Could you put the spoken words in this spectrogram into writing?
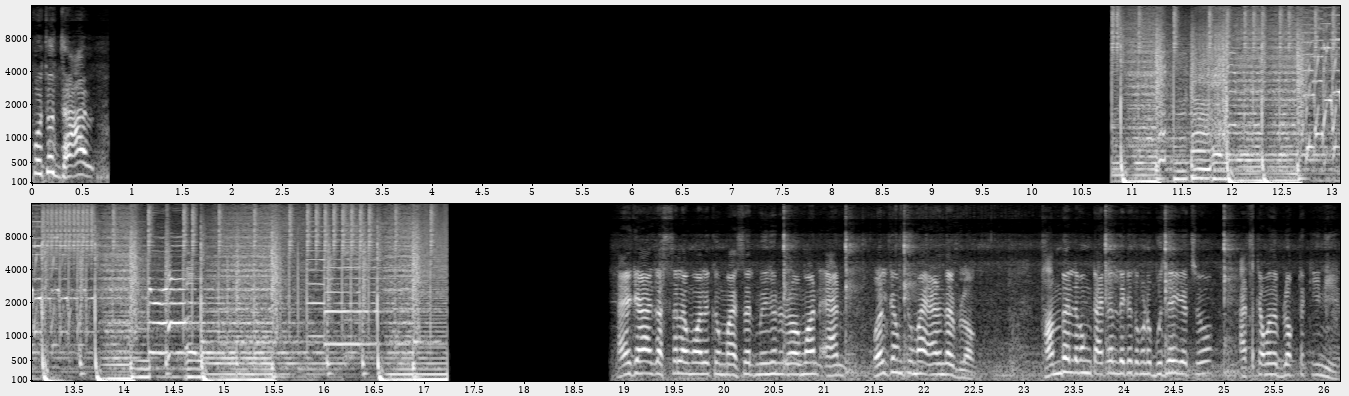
প্রচুর ঝাল। হ্যাঁ গাইজ আসসালামু আলাইকুম myself Mizanur Rahman and welcome to my another vlog thumbnail এবং টাইটেল দেখে তোমরা বুঝেই গেছো আজকে আমাদের ব্লগটা কী নিয়ে?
